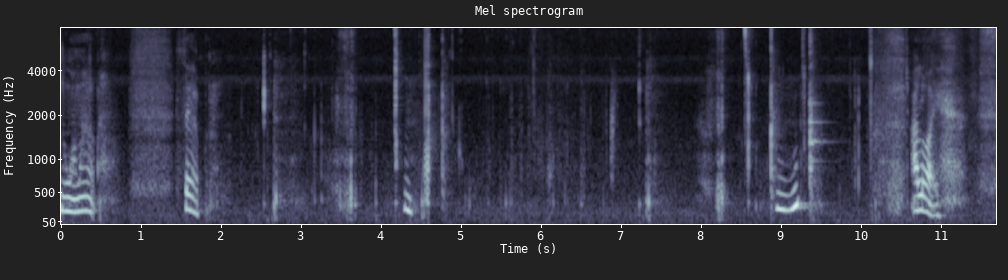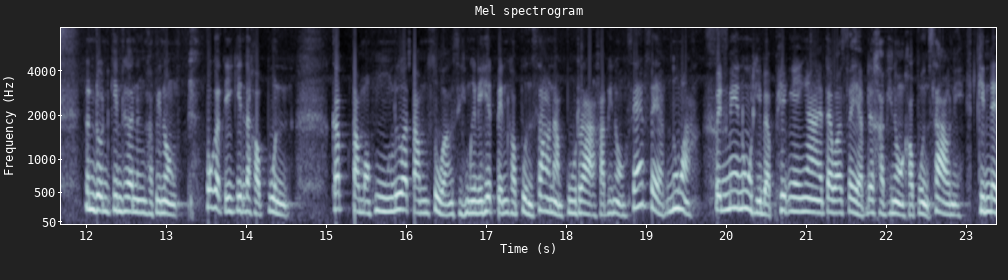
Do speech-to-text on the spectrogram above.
นัวมากแซ่บ อร่อยโดนๆกินเทือหนึงค่ะพี่น้อง ปกติกินแต่ข้าวปุ่น กับตำมะฮุงหรือว่าตำสวงสิมือนี้เฮ็ดเป็นข้าวปุ่นเศร้าน้ำปูราค่ะพี่น้องแซ่บแสบนัวเป็นเมนูที่แบบเฮ็ดง่ายๆ แต่ว่าแซ่บด้อค่ะพี่น้องข้าวปุ่นเศร้านี่ กินได้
